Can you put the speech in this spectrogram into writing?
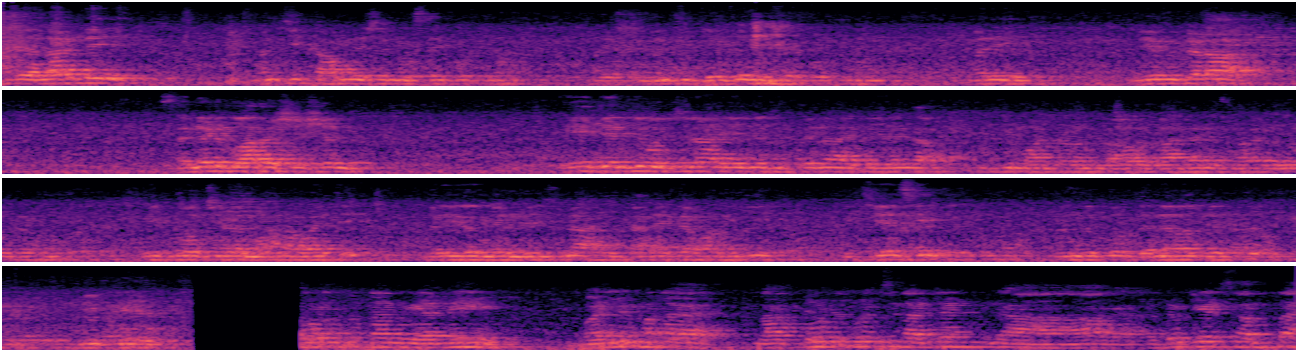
అది అలాంటి మంచి కాంబినేషన్ మిస్ అయిపోతున్నాం మరి మంచి జడ్జి మిస్ అయిపోతున్నాం మరి మేము ఇక్కడ సంగడి బార్ అసోసియేషన్ ఏ జడ్జి వచ్చినా ఏ జడ్జి పోయినా ఈ విధంగా ఇది మాట్లాడడం రావాలి రాగానే సహాయపడడం మీకు వచ్చిన మానవ అయితే మరి ఈరోజు నేను చేసిన ఈ కార్యక్రమానికి చేసి అందుకు ధన్యవాదాలు చెప్తూ మీకు మళ్ళీ మన నా కోర్టుకు వచ్చిన అటెండ్ అడ్వకేట్స్ అంతా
